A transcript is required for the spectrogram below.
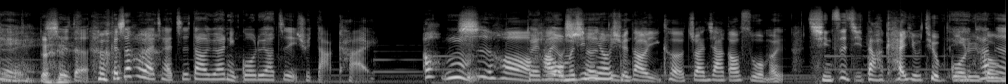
对，是的，可是后来才知道，原来你过滤要自己去打开。哦，嗯、是哈。对，好，我们今天又学到一课，专家告诉我们，请自己打开 YouTube 过滤功能。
